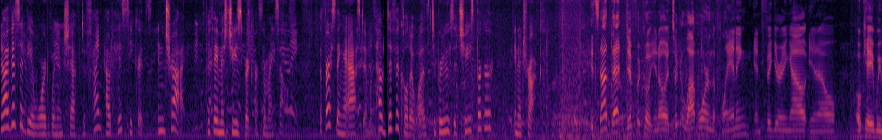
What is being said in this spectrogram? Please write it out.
Now I visited the award winning chef to find out his secrets and try the famous cheeseburger for myself. The first thing I asked him was how difficult it was to produce a cheeseburger in a truck. It's not that difficult, you know. It took a lot more in the planning and figuring out, you know, okay, we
